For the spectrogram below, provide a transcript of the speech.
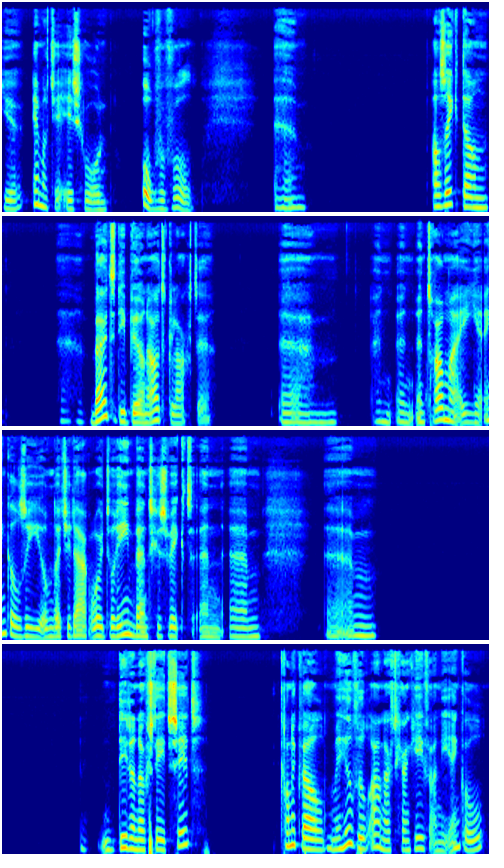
je emmertje is gewoon overvol. Uh, als ik dan uh, buiten die burn-out klachten um, een, een, een, trauma in je enkel zie, omdat je daar ooit doorheen bent gezwikt en um, um, die er nog steeds zit, kan ik wel me heel veel aandacht gaan geven aan die enkel.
